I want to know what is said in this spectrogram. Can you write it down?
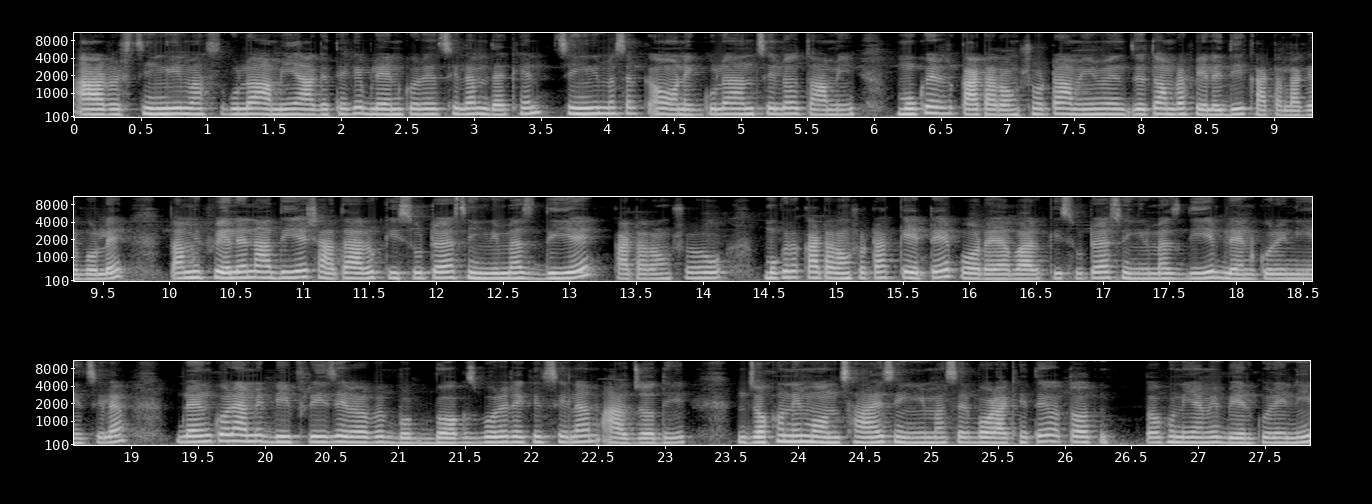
আর চিংড়ি মাছগুলো আমি আগে থেকে ব্লেন্ড করেছিলাম, দেখেন। চিংড়ি মাছের অনেকগুলো আনছিল, তো আমি মুখের কাটার অংশটা আমি, যেহেতু আমরা ফেলে দিই, কাটা লাগে বলে। তো আমি ফেলে না দিয়ে সাথে আরও কিছুটা চিংড়ি মাছ দিয়ে কাটার অংশ, মুখের কাটার অংশটা কেটে পরে আবার কিছুটা চিংড়ি মাছ দিয়ে ব্লেন্ড করে নিয়েছিলাম। ব্লেন্ড করে আমি ডিপ ফ্রিজে এভাবে বক্স ভরে রেখেছিলাম। আর যদি যখনই মন চায় চিংড়ি মাছের বড়া খেতে, তো তখনই আমি বের করে নিই।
